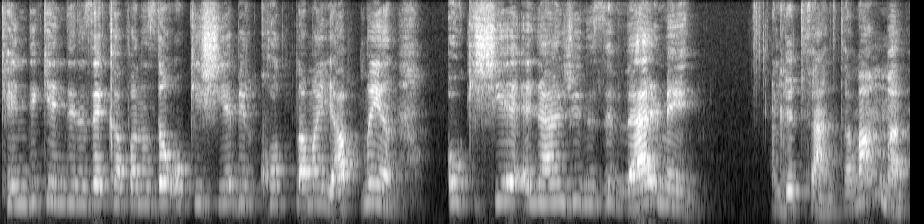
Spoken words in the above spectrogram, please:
kendi kendinize kafanızda o kişiye bir kodlama yapmayın. O kişiye enerjinizi vermeyin. Lütfen tamam mı?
